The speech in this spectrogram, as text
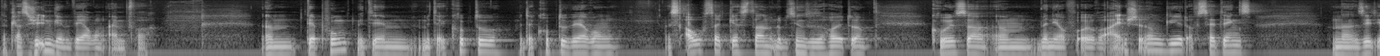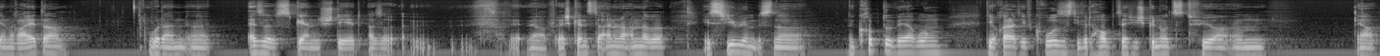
eine klassische Ingame-Währung einfach. Ähm, der Punkt mit, dem, mit der Krypto, mit der Kryptowährung ist auch seit gestern oder beziehungsweise heute größer. Ähm, wenn ihr auf eure Einstellungen geht, auf Settings, und dann seht ihr einen Reiter, wo dann äh, Ether-Scan steht. Also, äh, ja, vielleicht kennst der eine oder andere. Ethereum ist eine, eine Kryptowährung, die auch relativ groß ist. Die wird hauptsächlich genutzt für ähm, ja,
